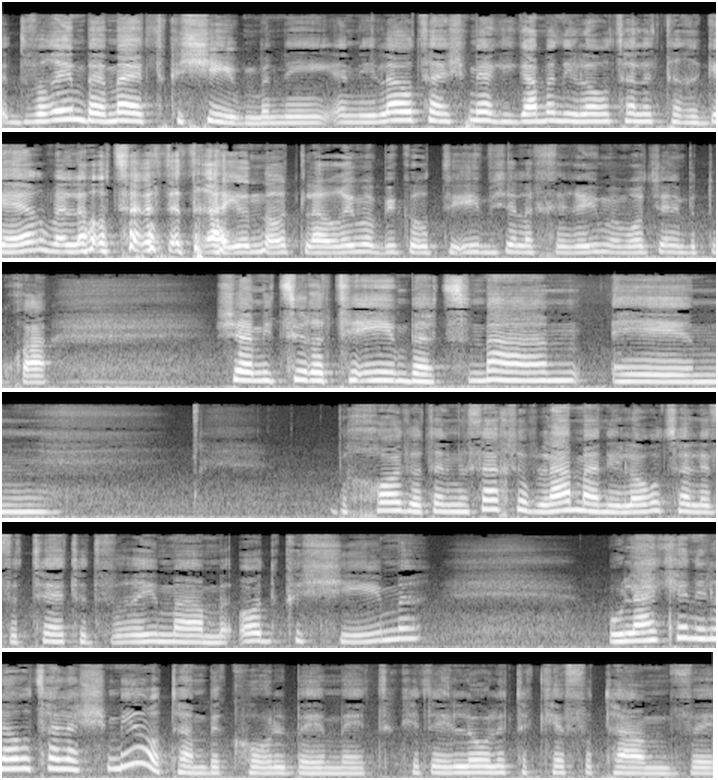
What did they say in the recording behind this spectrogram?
דברים באמת קשים. אני, אני לא רוצה להשמיע, כי גם אני לא רוצה לתרגר ולא רוצה לתת רעיונות להורים הביקורתיים של אחרים, למרות שאני בטוחה שהם יצירתיים בעצמם. אמ, בכל זאת, אני מנסה לחשוב למה אני לא רוצה לבטא את הדברים המאוד קשים. אולי כי אני לא רוצה להשמיע אותם בקול באמת, כדי לא לתקף אותם ו-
